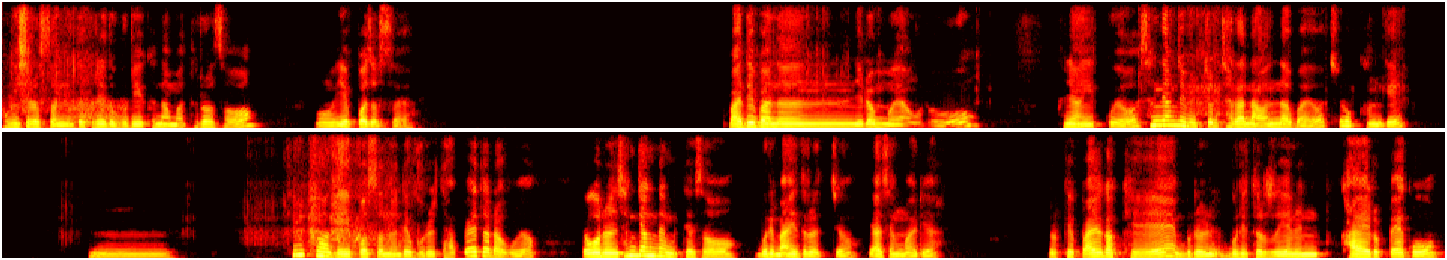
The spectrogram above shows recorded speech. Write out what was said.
보기 싫었었는데 그래도 물이 그나마 들어서 어, 예뻐졌어요. 마디바는 이런 모양으로 그냥 있고요. 생장점이 좀 자라 나왔나 봐요. 초록한 게. 음, 핑크하게 이뻤었는데 물을 다 빼더라고요. 요거는 생장등 밑에서 물이 많이 들었죠. 야생말이야. 이렇게 빨갛게 물을, 물이 들어서 얘는 가해로 빼고,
